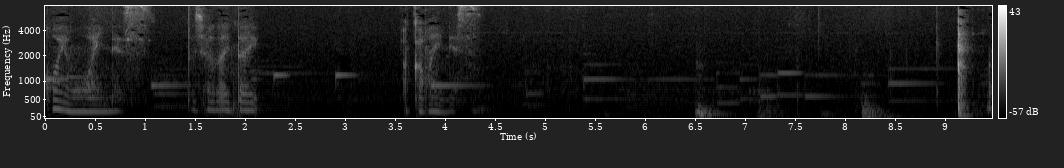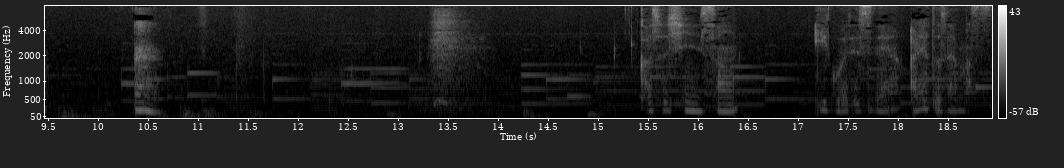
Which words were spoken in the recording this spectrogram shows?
今夜もワインです。私は大体赤ワインです。うん。さんいい声ですね。ありがとうございます。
